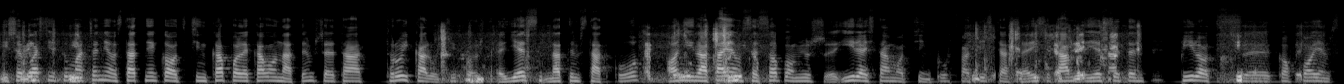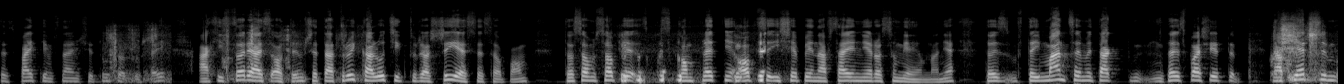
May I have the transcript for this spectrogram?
i że właśnie tłumaczenie ostatniego odcinka polegało na tym, że ta trójka ludzi jest na tym statku, oni latają ze sobą już ileś tam odcinków, 26, tam jeszcze ten pilot z e, Kowbojem, ze Spike'iem znają się dużo dłużej, a historia jest o tym, że ta trójka ludzi, która żyje ze sobą, to są sobie kompletnie obcy i siebie nawzajem nie rozumieją, no nie? To jest w tej mance my tak, to jest właśnie na pierwszym,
